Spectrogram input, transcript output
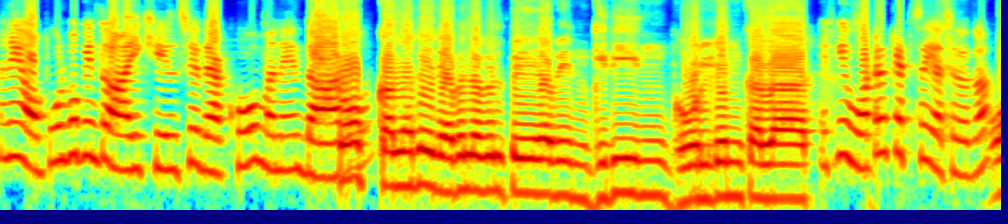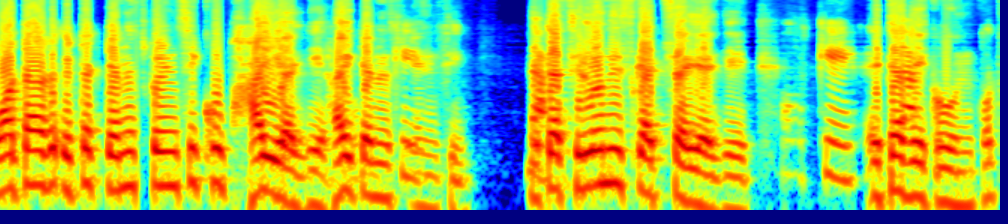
মানে অপূর্ব কিন্তু আই খেলছে দেখো মানে সব দারুণ কালারের অ্যাভেলেবেল পেয়ে যাবেন গ্রিন গোল্ডেন কালার এটা কি ওয়াটার ক্যাটসাই আছে দাদা? ওয়াটার এটা ট্রান্সপারেন্সি খুব হাই আছে হাই ট্রান্সপারেন্সি এটা সিলোনিস ক্যাটসাই আছে। ওকে এটা দেখো। দেখুন কত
